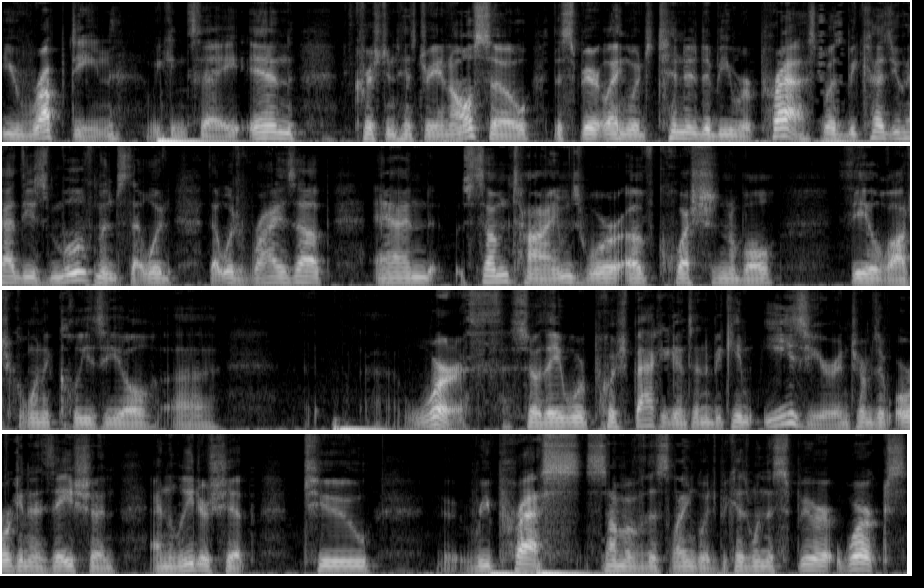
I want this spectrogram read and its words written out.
erupting, we can say, in Christian history, and also the spirit language tended to be repressed, was because you had these movements that would that would rise up and sometimes were of questionable theological and ecclesial uh, worth. So they were pushed back against, and it became easier in terms of organization and leadership to repress some of this language because when the spirit works,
